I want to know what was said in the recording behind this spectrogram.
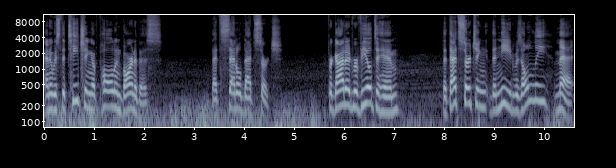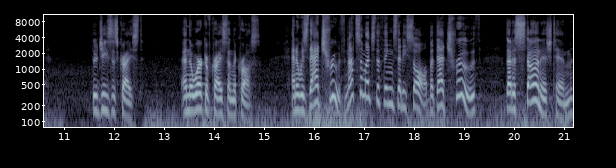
And it was the teaching of Paul and Barnabas that settled that search. For God had revealed to him that that searching the need was only met through Jesus Christ and the work of Christ on the cross. And it was that truth, not so much the things that he saw, but that truth that astonished him,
